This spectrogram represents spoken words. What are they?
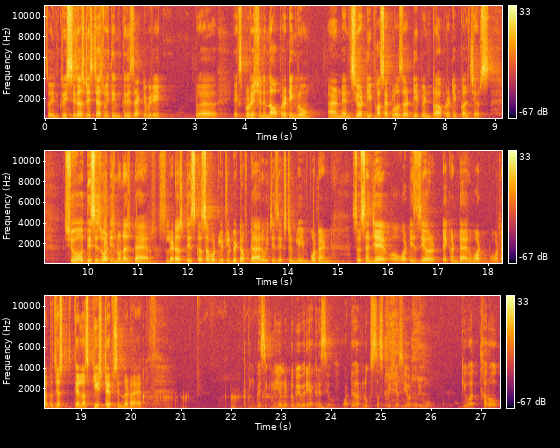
So increase serious discharge with increased activity, uh, exploration in the operating room, and ensure deep fascia closure, deep intraoperative cultures. So this is what is known as DAIR. So let us discuss about little bit of DAIR, which is extremely important. So Sanjay, uh, what is your take on DAIR? What what are the just tell us key steps in the DAIR? I think basically you need to be very aggressive. Whatever looks suspicious, you have to remove. Give a thorough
